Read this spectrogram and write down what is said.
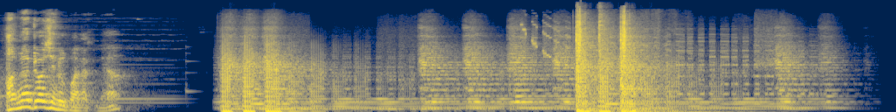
ဘာမှပြောချင်လို့ပါလဲခင်ဗျာ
